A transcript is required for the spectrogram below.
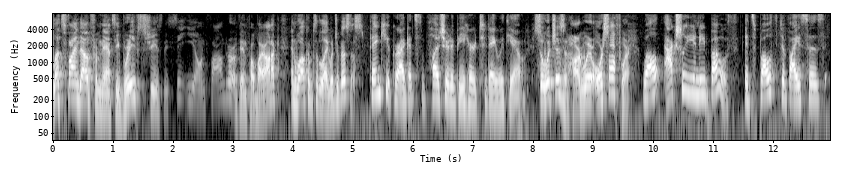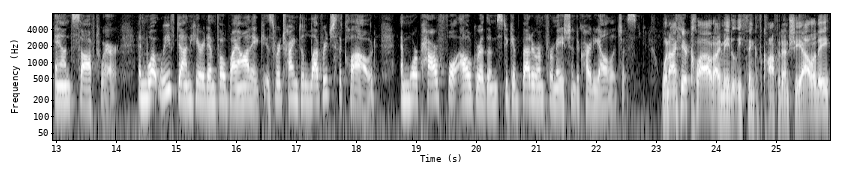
Let's find out from Nancy Briefs. She's the CEO and founder of InfoBionic, and welcome to the Language of Business. Thank you, Greg. It's a pleasure to be here today with you. So, which is it, hardware or software? Well, actually, you need both. It's both devices and software. And what we've done here at InfoBionic is we're trying to leverage the cloud and more powerful algorithms to give better information to cardiologists. When I hear cloud, I immediately think of confidentiality.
